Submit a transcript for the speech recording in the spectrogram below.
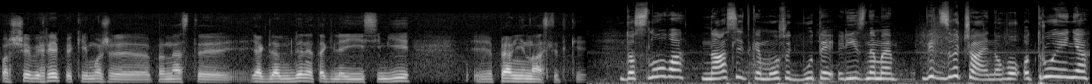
паршивий гриб, який може принести як для людини, так і для її сім'ї е, певні наслідки. До слова, наслідки можуть бути різними від звичайного отруєння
